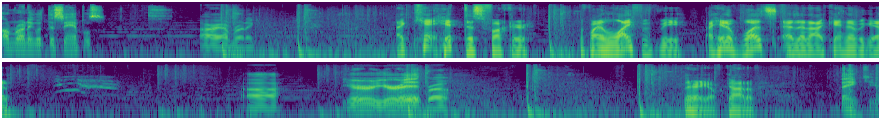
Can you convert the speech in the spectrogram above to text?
I'm running with the samples. Alright, I'm running. I can't hit this fucker with my life of me. I hit him once and then I can't hit him again. Uh, you're you're it, bro. There you go, got him. Thank you.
